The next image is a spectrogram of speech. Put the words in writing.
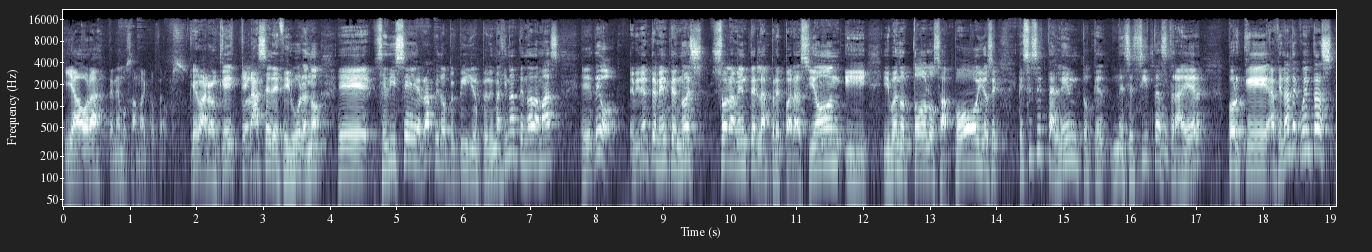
y ahora tenemos a Michael Phelps. Qué bárbaro, qué clase de figura, ¿no? Eh, se dice rápido, Pepillo, pero imagínate nada más. Eh, digo, evidentemente no es solamente la preparación y, y, bueno, todos los apoyos. eh, Es ese talento que necesitas traer, porque a final de cuentas,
